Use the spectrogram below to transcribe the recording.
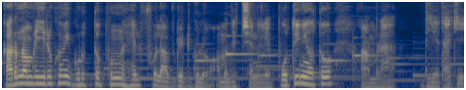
কারণ আমরা এরকমই গুরুত্বপূর্ণ হেল্পফুল আপডেটগুলো আমাদের চ্যানেলে প্রতিনিয়ত আমরা দিয়ে থাকি।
